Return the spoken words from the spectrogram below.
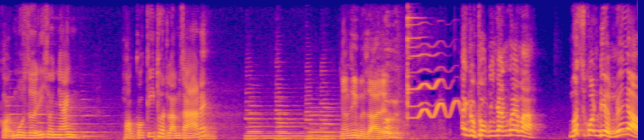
Gọi môi giới đi cho nhanh Họ có kỹ thuật làm giá đấy Nhắn gì mà dài thế? anh đọc trộm tin nhắn của em à mất quan điểm đấy nhở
